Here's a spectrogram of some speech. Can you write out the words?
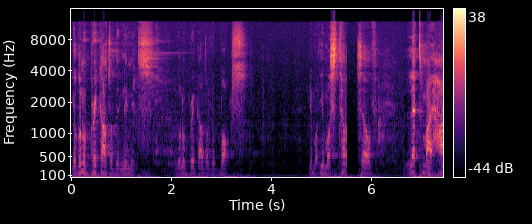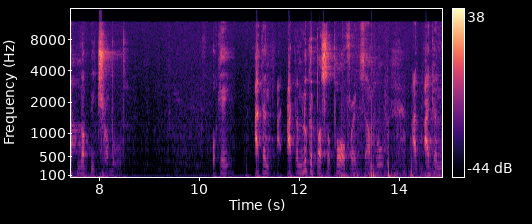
You're going to break out of the limits. You're going to break out of the box. You, you must tell yourself, let my heart not be troubled. Okay? I can I can look at Pastor Paul, for example, and I can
